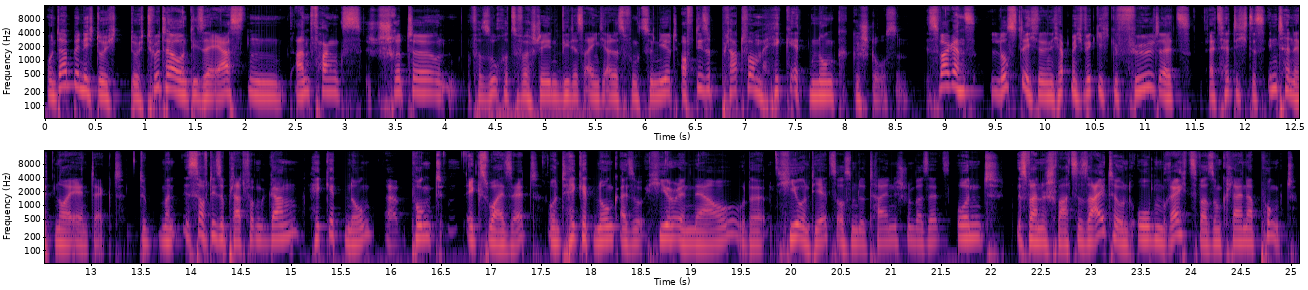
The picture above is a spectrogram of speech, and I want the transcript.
Und dann bin ich durch, durch Twitter und diese ersten Anfangsschritte und Versuche zu verstehen, wie das eigentlich alles funktioniert, auf diese Plattform Hick et Nunc gestoßen. Es war ganz lustig, denn ich habe mich wirklich gefühlt, als, als hätte ich das Internet neu entdeckt. Du, man ist auf diese Plattform gegangen, Hicketnung, äh, .xyz und Hicketnung, also Here and Now oder Hier und Jetzt aus dem Lateinischen übersetzt. Und es war eine schwarze Seite und oben rechts war so ein kleiner Punkt.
